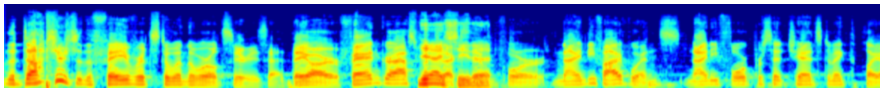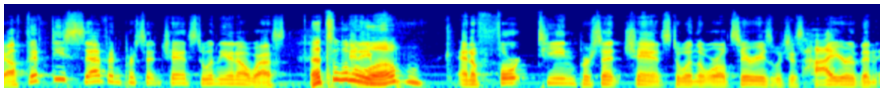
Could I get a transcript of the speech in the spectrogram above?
The Dodgers are the favorites to win the World Series. Ed. They are Fangraphs Yeah, I projects see them that. for 95 wins, 94% chance to make the playoff, 57% chance to win the NL West, That's a little And low. and a 14% chance to win the World Series, which is higher than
